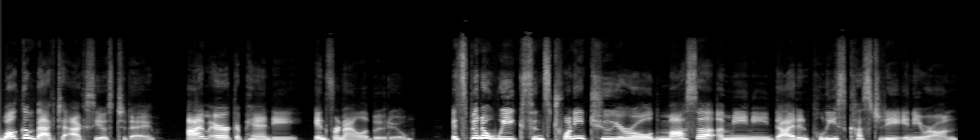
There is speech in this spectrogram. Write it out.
Welcome back to Axios Today. I'm Erica Pandey in for Niala Boodhoo. It's been a week since 22 year old Mahsa Amini died in police custody in Iran.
